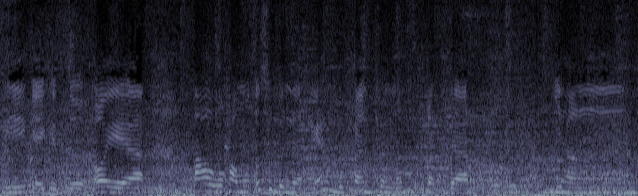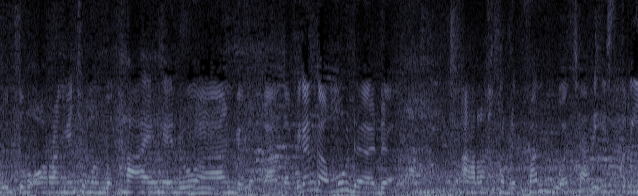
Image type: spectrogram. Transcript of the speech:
sih kayak gitu. Oh iya tahu kamu tuh sebenarnya bukan cuma sekedar yang butuh orangnya cuma buat hai hai doang gitu kan. Tapi kan kamu udah ada arah ke depan buat cari istri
